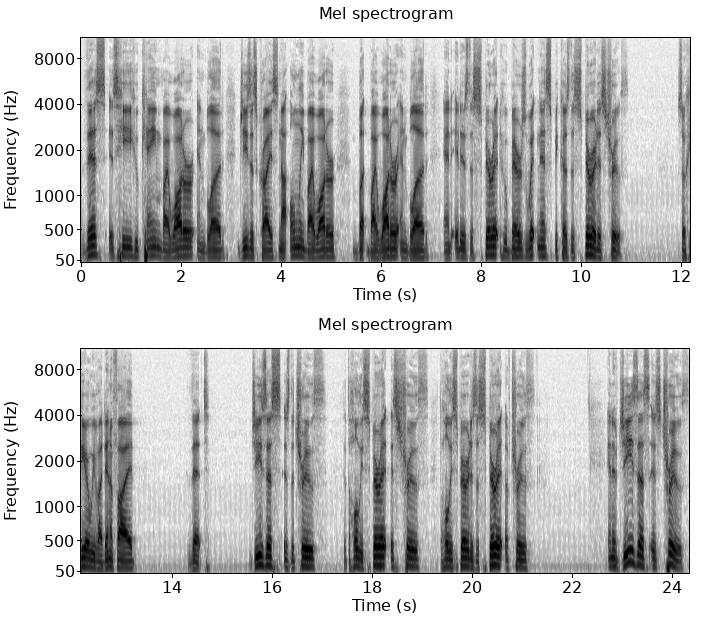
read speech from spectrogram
this is he who came by water and blood, Jesus Christ, not only by water, but by water and blood. And it is the Spirit who bears witness because the Spirit is truth. So here we've identified that Jesus is the truth, that the Holy Spirit is truth, the Holy Spirit is the Spirit of truth. And if Jesus is truth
